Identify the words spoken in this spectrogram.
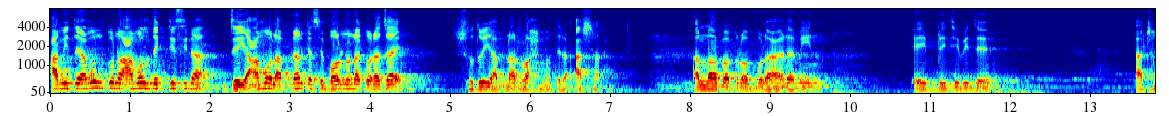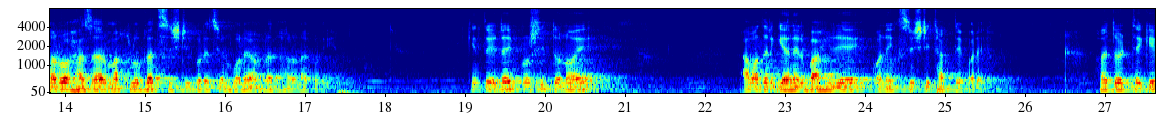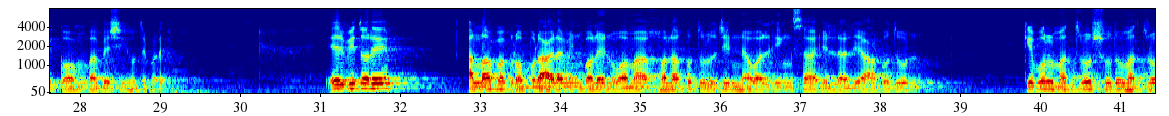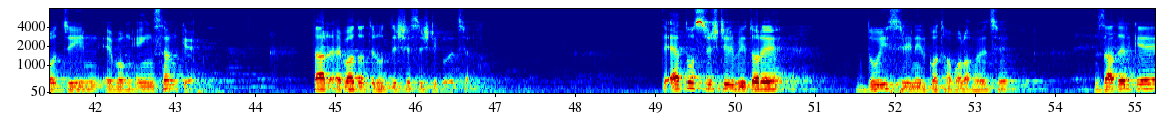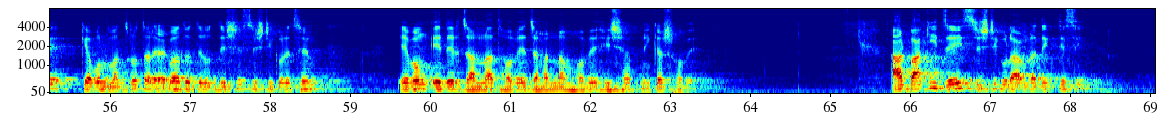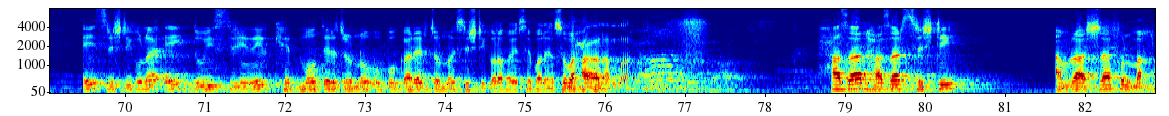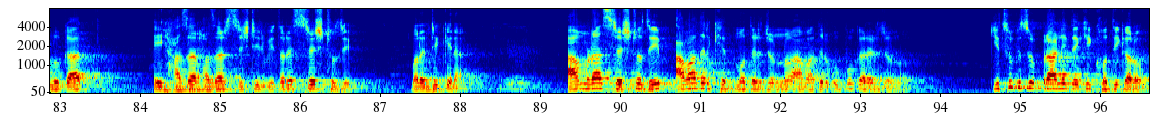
আমি তো এমন কোনো আমল দেখতেছি না যেই আমল আপনার কাছে বর্ণনা করা যায়। শুধুই আপনার রহমতের আশা। আল্লাহ পাক রব্বুল আলমিন এই পৃথিবীতে আঠারো হাজার মাখলুকাত সৃষ্টি করেছেন বলে আমরা ধারণা করি। কিন্তু এটাই প্রসিদ্ধ নয়, আমাদের জ্ঞানের বাহিরে অনেক সৃষ্টি থাকতে পারে। হয়তো এর থেকে কম বা বেশি হতে পারে। এর ভিতরে আল্লাহ পাক রব্বুল আলমিন বলেন, ওয়ামা খলাকুতুল জিন্না ওয়াল ইনসা ইল্লা লিয়াবুদুন। কেবলমাত্র, শুধুমাত্র জিন এবং ইনসানকে তার এবাদতের উদ্দেশ্যে সৃষ্টি করেছেন। তো এত সৃষ্টির ভিতরে দুই শ্রেণির কথা বলা হয়েছে, যাদেরকে কেবলমাত্র তার এবাদতের উদ্দেশ্যে সৃষ্টি করেছেন এবং এদের জান্নাত হবে, জাহান্নাম হবে, হিসাব নিকাশ হবে। আর বাকি যেই সৃষ্টিগুলো আমরা দেখতেছি এই সৃষ্টিগুলা এই দুই শ্রেণির খেদমতের জন্য, উপকারের জন্য সৃষ্টি করা হয়েছে বলেন সুবাহান আল্লাহ হাজার হাজার সৃষ্টি, আমরা আশরাফুল মাখলুকাত, এই হাজার হাজার সৃষ্টির ভিতরে শ্রেষ্ঠ জীব। বলেন, ঠিক কিনা? আমরা শ্রেষ্ঠ জীব আমাদের খেদমতের জন্য, আমাদের উপকারের জন্য। কিছু কিছু প্রাণী দেখি ক্ষতিকারক।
